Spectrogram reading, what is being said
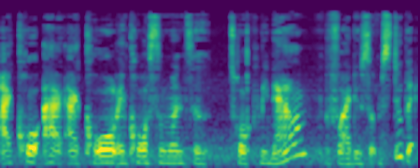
I call I, I call and call someone to talk me down before I do something stupid.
